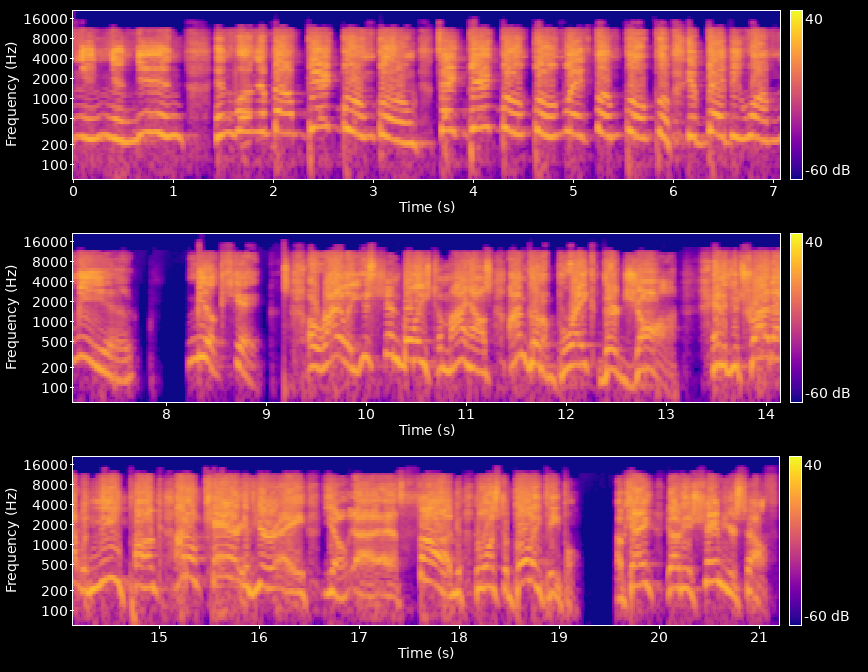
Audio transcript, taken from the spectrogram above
nyin, nyin, nyin. and what about big boom boom? Take big boom boom, wait boom boom boom. Your baby want milk. Milkshake. O'Reilly, you send bullies to my house, I'm going to break their jaw. And if you try that with me, punk, I don't care if you're a, you know, a thug who wants to bully people. Okay? You got to be ashamed of yourself.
